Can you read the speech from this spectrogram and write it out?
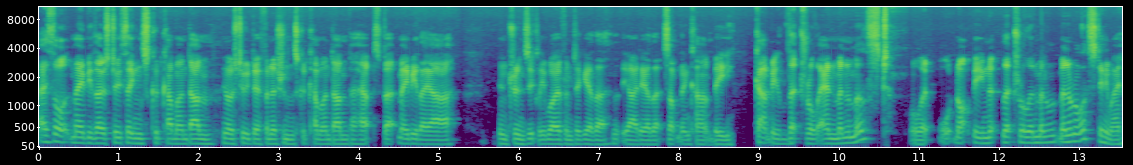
I thought maybe those two things could come undone. Those two definitions could come undone, perhaps, but maybe they are intrinsically woven together. The idea that something can't be can't be literal and minimalist, or it ought not be literal and minimalist. Anyway,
